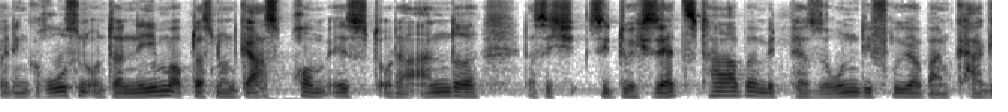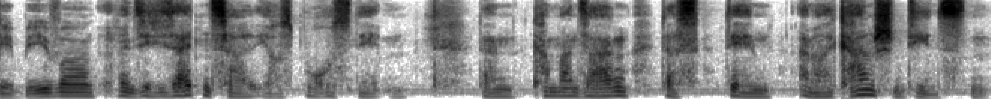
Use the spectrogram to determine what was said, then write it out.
Bei den großen Unternehmen, ob das nun Gazprom ist oder andere, dass ich sie durchsetzt habe mit Personen, die früher beim KGB waren. Wenn Sie die Seitenzahl Ihres Buches nehmen, dann kann man sagen, dass den amerikanischen Diensten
